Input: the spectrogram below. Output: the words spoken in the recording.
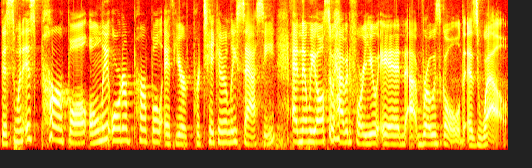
this one is purple. Only order purple if you're particularly sassy. And then we also have it for you in uh, rose gold as well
